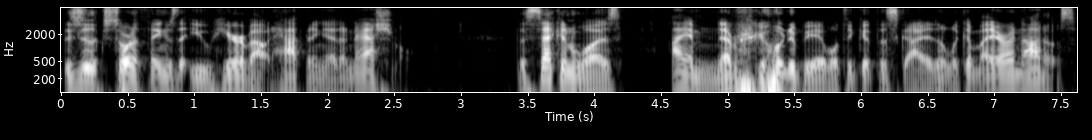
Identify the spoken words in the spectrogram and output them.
These are the sort of things that you hear about happening at a national. The second was, I am never going to be able to get this guy to look at my Arenados.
